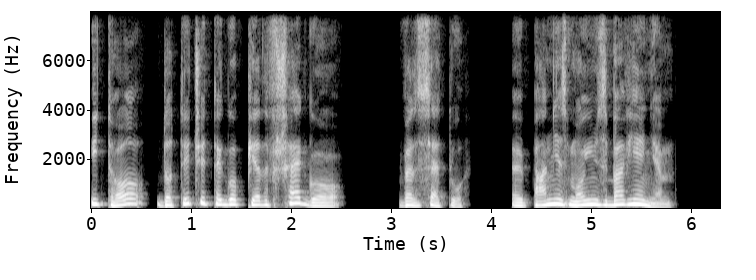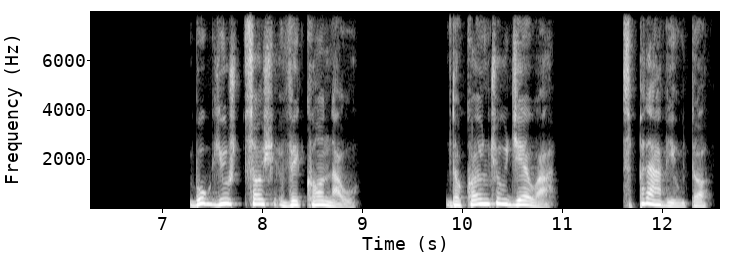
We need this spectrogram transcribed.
I to dotyczy tego pierwszego wersetu. Pan jest moim zbawieniem. Bóg już coś wykonał, dokończył dzieła, sprawił to.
